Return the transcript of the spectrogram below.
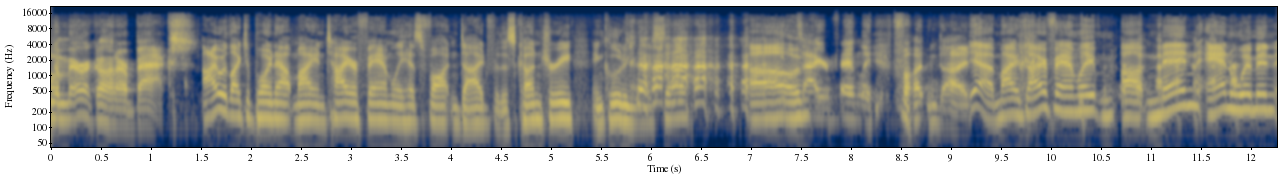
out- America on our backs. I would like to point out my entire family has fought and died for this country, including myself. Um, Entire family fought and died. Yeah, my entire family, uh, men and women,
